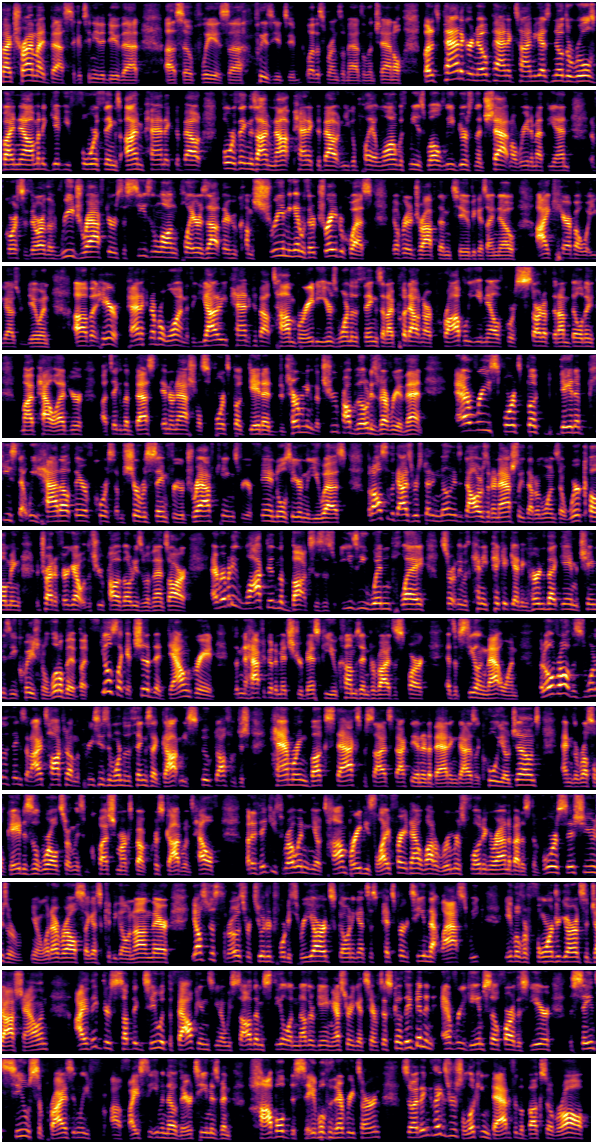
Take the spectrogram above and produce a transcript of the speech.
I try my best to continue to do that. Uh, so please, uh, please, YouTube, let us run some ads on the channel. But it's panic or no panic time. You guys know the rules by now. I'm going to give you four things I'm panicked about, four things I'm not panicked about, and you can play along with me as well. Leave yours in the chat, and I'll read them at the end. And of course, if there are the redrafters, the season-long players out there who come streaming in with their trade requests, feel free to drop them too, because I know I care about what you guys are doing. Uh, but here, panic number one. I think you got to be panicked about Tom Brady. Here's one of the things that I put out in our probably email, of course, startup that I'm building my pal Edgar, uh, taking the best international sportsbook data, determining the true probabilities of every event every sportsbook data piece that we had out there. Of course, I'm sure was the same for your DraftKings, for your FanDuels here in the US, but also the guys who are spending millions of dollars internationally that are the ones that we're combing to try to figure out what the true probabilities of events are. Everybody locked in the Bucks is this easy win play. Certainly with Kenny Pickett getting hurt in that game, it changes the equation a little bit, but feels like it should have been a downgrade for them to have to go to Mitch Trubisky, who comes in, provides a spark, ends up stealing that one. But overall, this is one of the things that I talked about in the preseason. One of the things that got me spooked off of just hammering Buck stacks, besides the fact they ended up adding guys like Julio Jones and the Russell Gates of the world. Certainly some question marks about Chris Godwin's health. But I think you throw in, you know, Tom Brady's life right now, a lot of rumors floating around about his divorce issues or, you know, whatever else I guess could be going on there. He also just throws for 243 yards going against this Pittsburgh team that last week gave over 400 yards to Josh Allen. I think there's something too with the Falcons. You know, we saw them steal another game yesterday against San Francisco. They've been in every game so far this year. The Saints, too, surprisingly uh, feisty, even though their team has been hobbled, disabled at every turn. So I think things are just looking bad for the Bucks overall.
